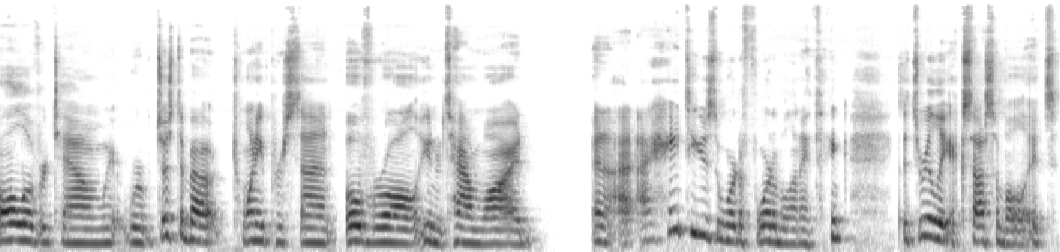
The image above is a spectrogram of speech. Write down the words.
all over town. We're, just about 20% overall, you know, town wide and I, I, hate to use the word affordable, and I think it's really accessible. It's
